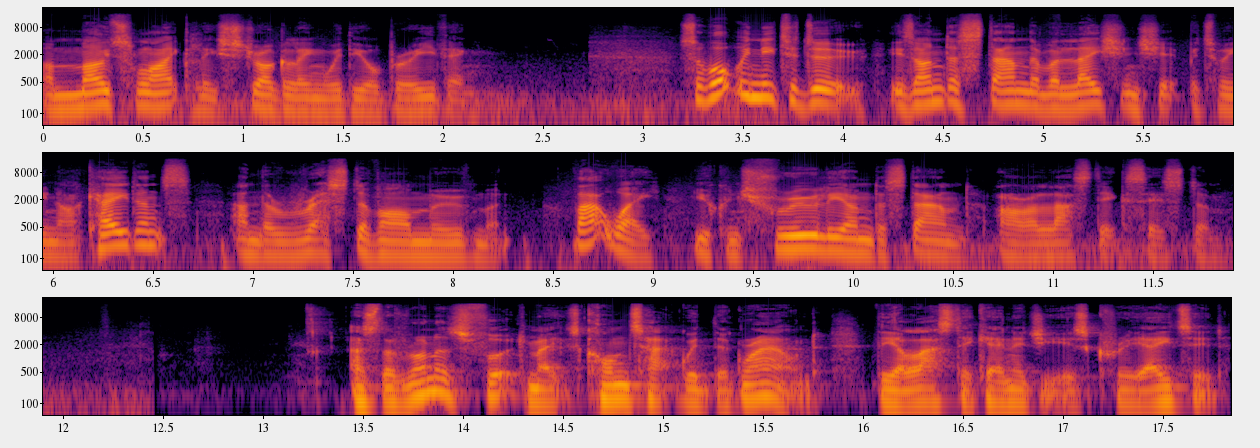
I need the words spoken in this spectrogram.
and most likely struggling with your breathing. So what we need to do is understand the relationship between our cadence and the rest of our movement. That way you can truly understand our elastic system. As the runner's foot makes contact with the ground, the elastic energy is created.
